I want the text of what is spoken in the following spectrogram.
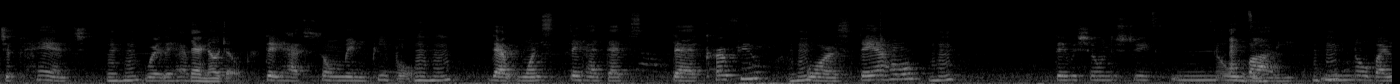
Japan, hmm where they have They're no joke. they have so many people hmm that once they had that that curfew Mhm. or stay at home, hmm they were showing the streets nobody, Mhm. nobody,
